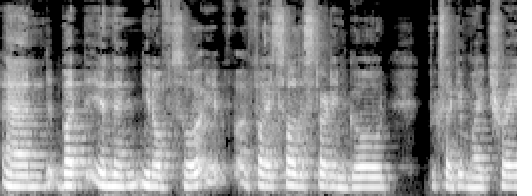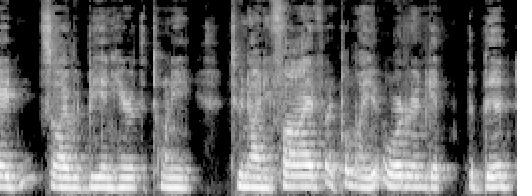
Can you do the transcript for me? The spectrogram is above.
and but and then you know so if, if i saw this starting go looks like it might trade. So i would be in here at the 2295 i put my order in get the bid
